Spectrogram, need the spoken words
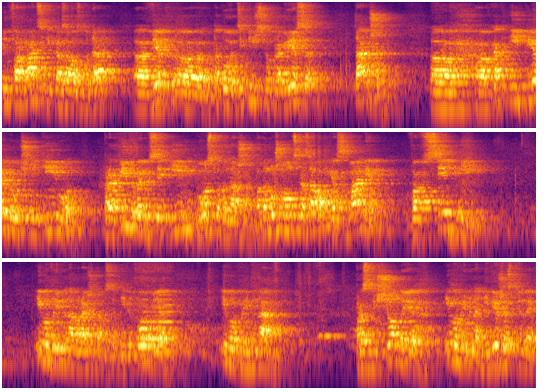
информатики, казалось бы, да, век э, такого технического прогресса, также, э, как и первые ученики его, пропитываемся им, Господа нашим, потому что Он сказал, я с вами во все дни, и во времена мрачного Средневековья, и во времена просвещенные, и во времена невежественные,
